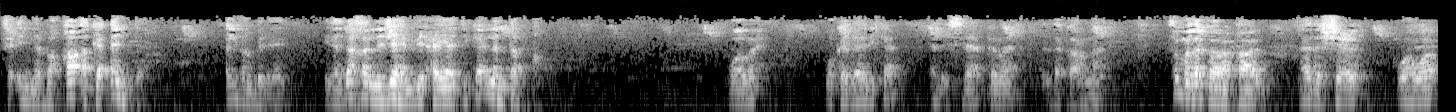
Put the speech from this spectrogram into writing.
فإن بقاءك أنت أيضا بالعلم. إذا دخل الجهل في حياتك لن تبقى. واضح؟ وكذلك الإسلام كما ذكرنا. ثم ذكر قال هذا الشعر وهو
